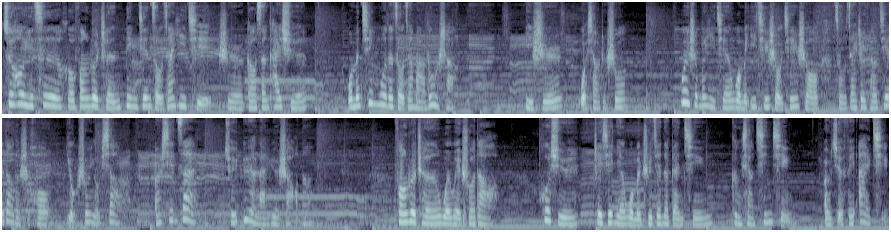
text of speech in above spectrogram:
最后一次和方若晨并肩走在一起是高三开学，我们静默地走在马路上。彼时我笑着说：“为什么以前我们一起手牵手走在这条街道的时候有说有笑，而现在却越来越少呢？”方若晨娓娓说道：“或许这些年我们之间的感情更像亲情，而绝非爱情。”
